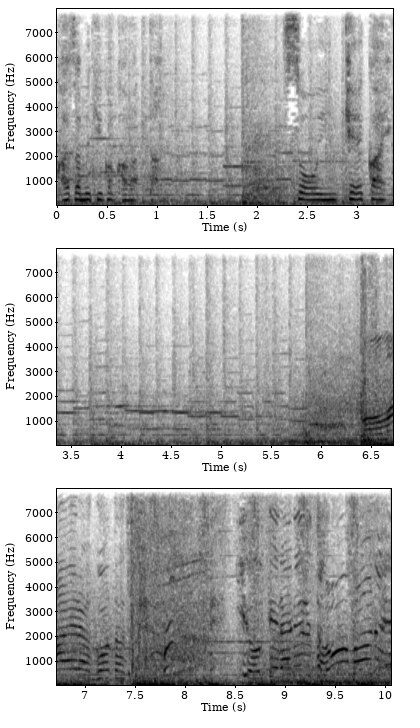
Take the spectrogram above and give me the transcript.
風向きが変わった。総員警戒。お前らごとき避けられると思うなよ。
